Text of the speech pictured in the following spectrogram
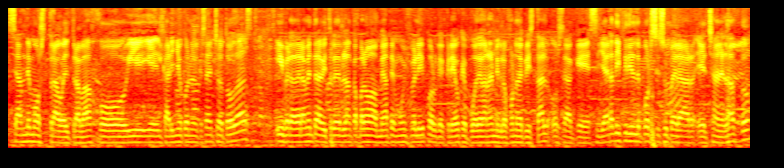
se han demostrado el trabajo y el cariño con el que se han hecho todas. Y verdaderamente la victoria de Blanca Paloma me hace muy feliz porque creo que puede ganar el micrófono de cristal. O sea que si ya era difícil de por sí superar el chanelazo,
